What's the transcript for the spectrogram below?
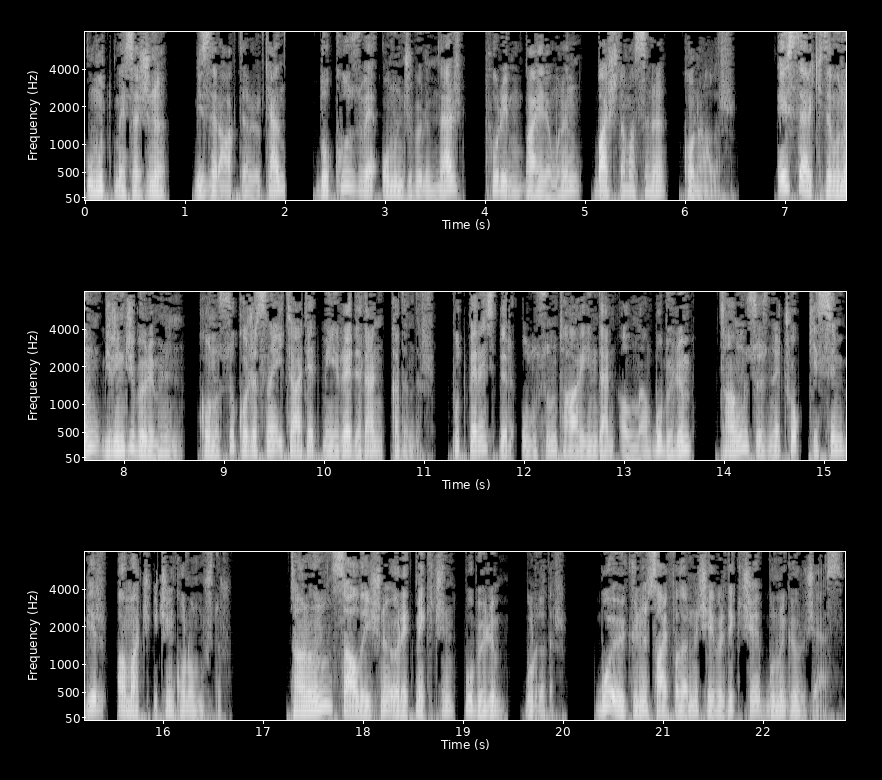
umut mesajını bizlere aktarırken 9 ve 10. bölümler Purim bayramının başlamasını konu alır. Ester kitabının birinci bölümünün konusu kocasına itaat etmeyi reddeden kadındır. Putperest bir ulusun tarihinden alınan bu bölüm Tanrı sözüne çok kesin bir amaç için konulmuştur. Tanrı'nın sağlayışını öğretmek için bu bölüm buradadır. Bu öykünün sayfalarını çevirdikçe bunu göreceğiz.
